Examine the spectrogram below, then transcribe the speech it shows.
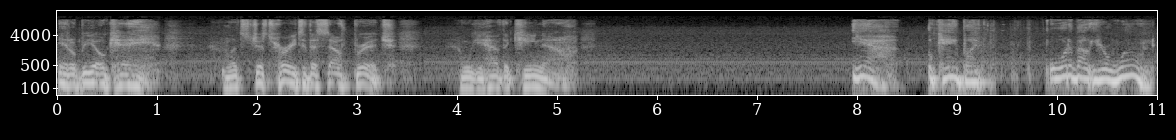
It'll be okay. Let's just hurry to the South Bridge. We have the key now. Yeah, okay, but what about your wound?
